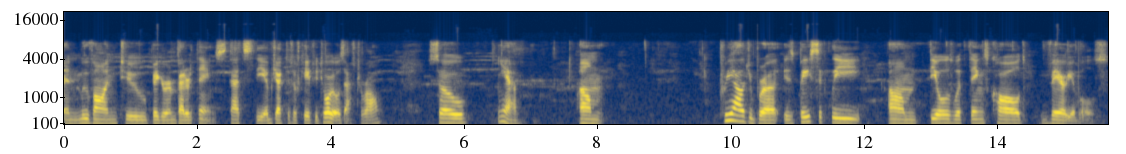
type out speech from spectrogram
and move on to bigger and better things. That's the objective of Cave Tutorials, after all. So, yeah. Um, Pre-algebra is basically um, deals with things called variables.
